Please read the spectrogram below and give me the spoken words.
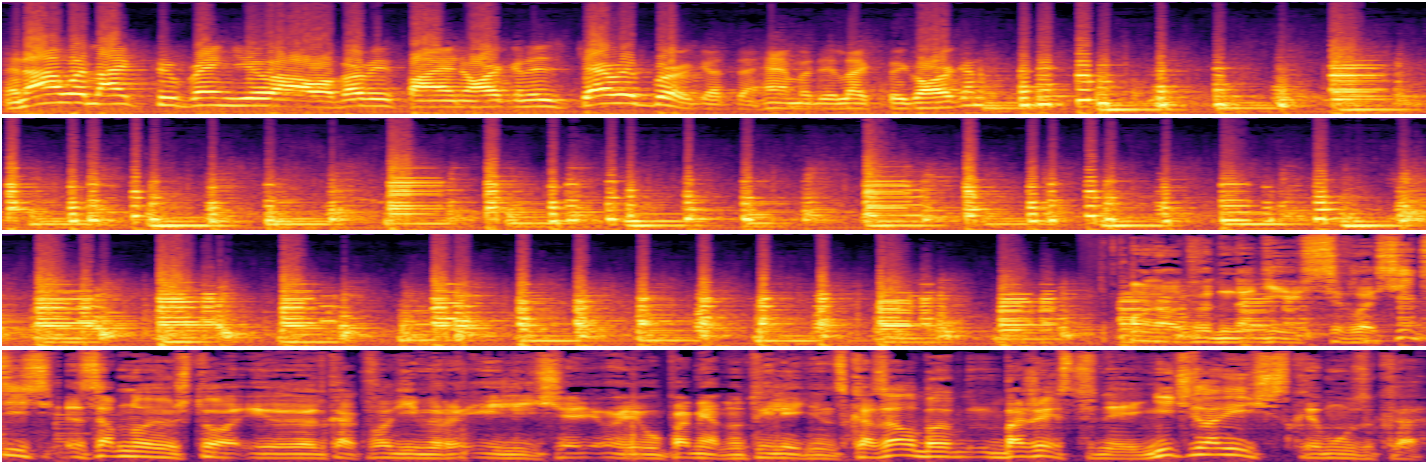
And I would like to bring you our very fine organist, Jerry Berg, at the Hammond Electric Organ. Надеюсь, согласитесь со мной, что, э, как Владимир Ильич, э, упомянутый Ленин, сказал бы, божественная, нечеловеческая музыка.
